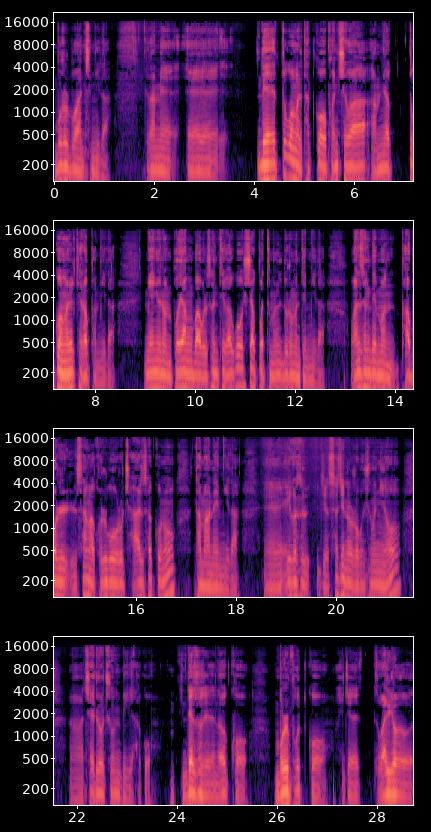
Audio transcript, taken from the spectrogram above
물을 부어칩니다. 그 다음에 네 뚜껑을 닫고 번치와 압력 뚜껑을 결합합니다. 메뉴는 보양밥을 선택하고 시작 버튼을 누르면 됩니다. 완성되면 밥을 상하 골고루 잘 섞은 후 담아냅니다. 에, 이것을 이제 사진으로 보시면요. 어, 재료 준비하고 내솥에 넣고 물 붓고 이제 완료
